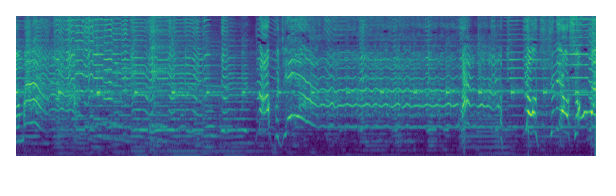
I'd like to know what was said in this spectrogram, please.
操的兵马，那不假，要起了手啊！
